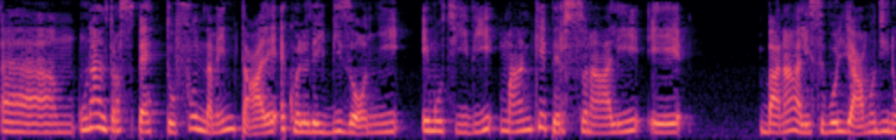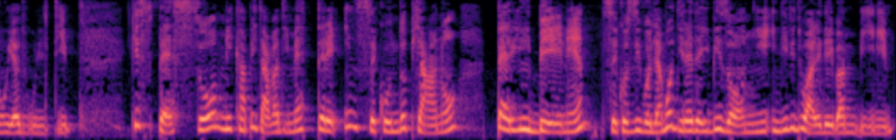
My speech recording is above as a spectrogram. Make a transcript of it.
Um, un altro aspetto fondamentale è quello dei bisogni emotivi, ma anche personali e banali, se vogliamo, di noi adulti, che spesso mi capitava di mettere in secondo piano per il bene, se così vogliamo dire, dei bisogni individuali dei bambini,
